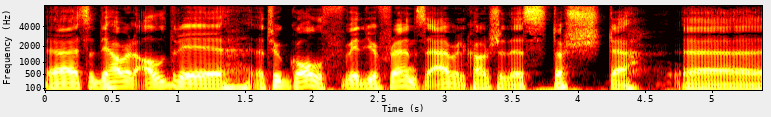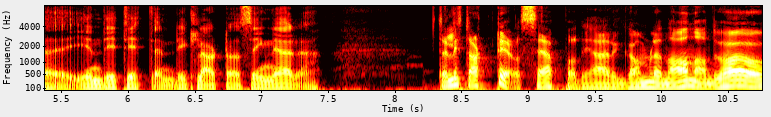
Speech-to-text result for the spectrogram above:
Eh, så de har vel aldri Jeg tror Golf with your friends er vel kanskje det største eh, indie-tittelen de klarte å signere. Det er litt artig å se på de her gamle navnene. Du har jo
